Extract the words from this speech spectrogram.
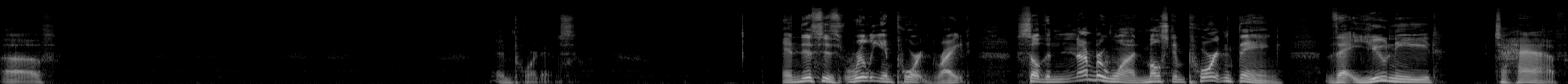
of importance. And this is really important, right? So, the number one most important thing that you need to have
